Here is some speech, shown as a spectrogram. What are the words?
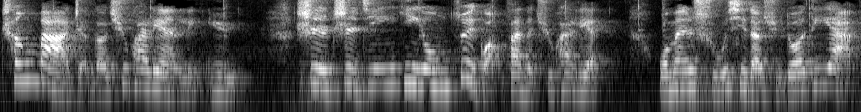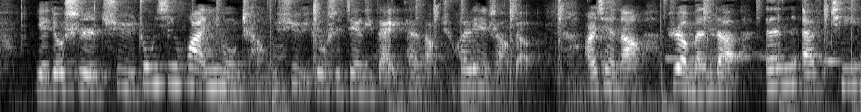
称霸整个区块链领域，是至今应用最广泛的区块链。我们熟悉的许多 DApp，也就是去中心化应用程序，就是建立在以太坊区块链上的。而且呢，热门的 NFT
